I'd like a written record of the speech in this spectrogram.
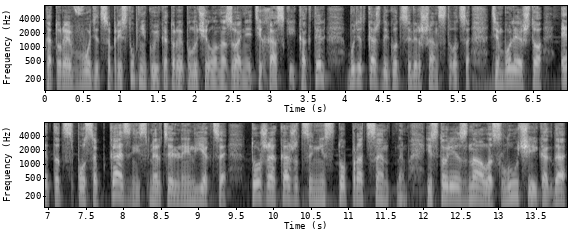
которая вводится преступнику и которая получила название «Техасский коктейль», будет каждый год совершенствоваться. Тем более, что этот способ казни, смертельная инъекция, тоже окажется не стопроцентным. История знала случаи, когда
